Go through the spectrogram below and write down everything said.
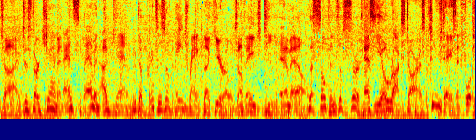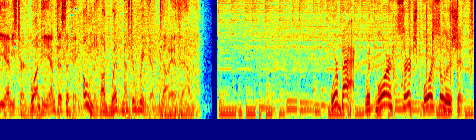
time to start jamming and spamming again with the princes of PageRank, the heroes of HTML, the sultans of search, SEO rock stars. Tuesdays at 4 p.m. Eastern, 1 p.m. Pacific, only on WebmasterRadio.fm. We're back with more Search for Solutions,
